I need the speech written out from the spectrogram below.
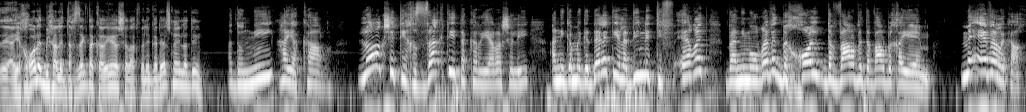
היכולת בכלל לתחזק את הקריירה שלך ולגדל שני ילדים. אדוני היקר, לא רק שתחזקתי את הקריירה שלי, אני גם מגדלת ילדים לתפארת ואני מעורבת בכל דבר ודבר בחייהם. מעבר לכך,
